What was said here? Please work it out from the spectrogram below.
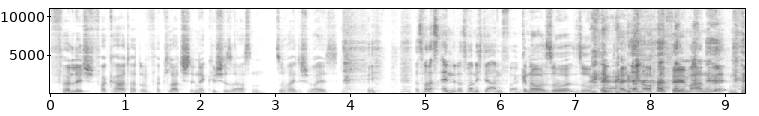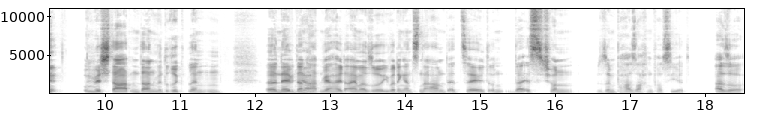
völlig verkatert und verklatscht in der Küche saßen, soweit ich weiß. Das war das Ende, das war nicht der Anfang. Genau, so, so fängt halt dann auch der Film an. Und wir starten dann mit Rückblenden. Äh, nee, dann Ja. hatten wir halt einmal so über den ganzen Abend erzählt und da ist schon sind ein paar Sachen passiert. Also,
